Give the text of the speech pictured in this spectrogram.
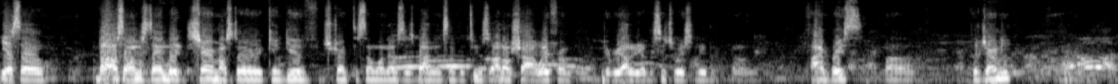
yeah, so but I also understand that sharing my story can give strength to someone else that's battling something too. So I don't shy away from the reality of the situation either. Um, I embrace uh, the journey um,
